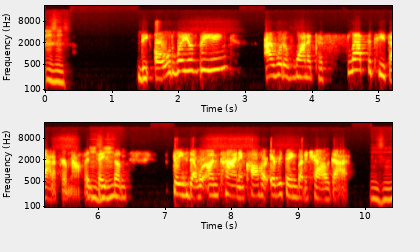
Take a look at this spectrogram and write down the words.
Mm-hmm. The old way of being, I would have wanted to slap the teeth out of her mouth and mm-hmm. say some things that were unkind and call her everything but a child of God. Mm-hmm.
